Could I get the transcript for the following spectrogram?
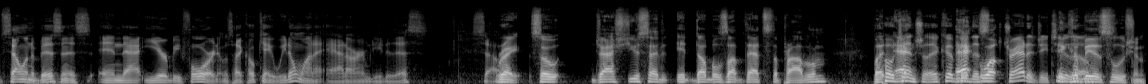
selling a business in that year before, and it was like, okay, we don't want to add RMD to this. So Right. So, Josh, you said it doubles up. That's the problem. But Potentially. It could be the strategy, too, It could though. be a solution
